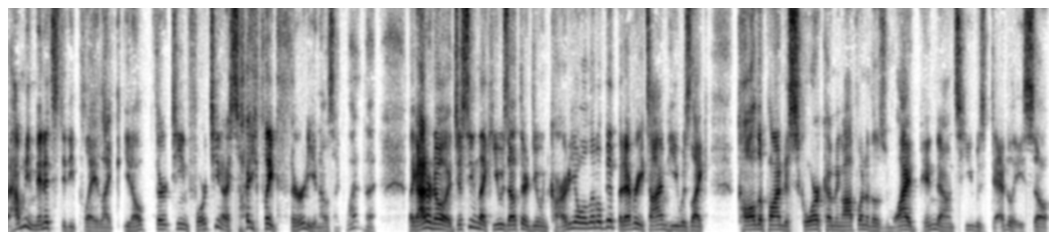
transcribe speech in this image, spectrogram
how many minutes did he play? Like, you know, 13, 14. I saw he played 30 and I was like, what the like, I don't know. It just seemed like he was out there doing cardio a little bit, but every time he was like called upon to score coming off one of those wide pin downs, he was deadly. So,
